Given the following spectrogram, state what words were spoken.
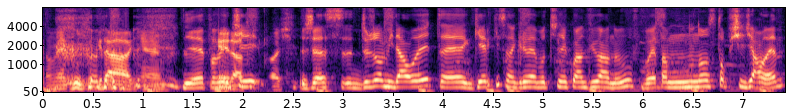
Tam jakiś gra, nie wiem. Nie, powiem ci, coś. że s- dużo mi dały te gierki, co nagrywałem odcinek 1v1ów, bo ja tam non stop siedziałem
